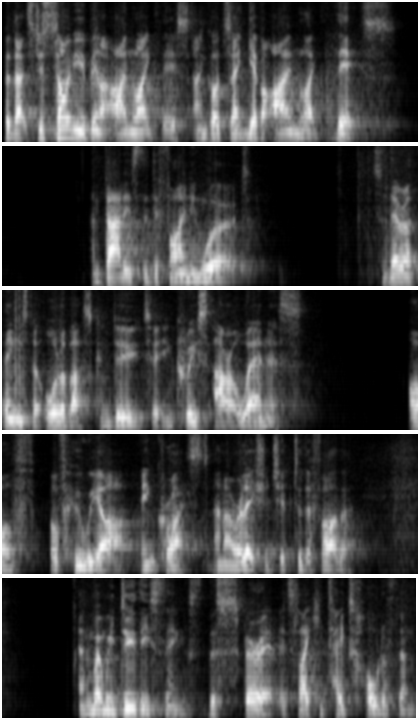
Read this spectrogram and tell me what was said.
But that's just some of you have been like, I'm like this, and God's saying, Yeah, but I'm like this. And that is the defining word. So there are things that all of us can do to increase our awareness of, of who we are in Christ and our relationship to the Father. And when we do these things, the Spirit, it's like He takes hold of them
